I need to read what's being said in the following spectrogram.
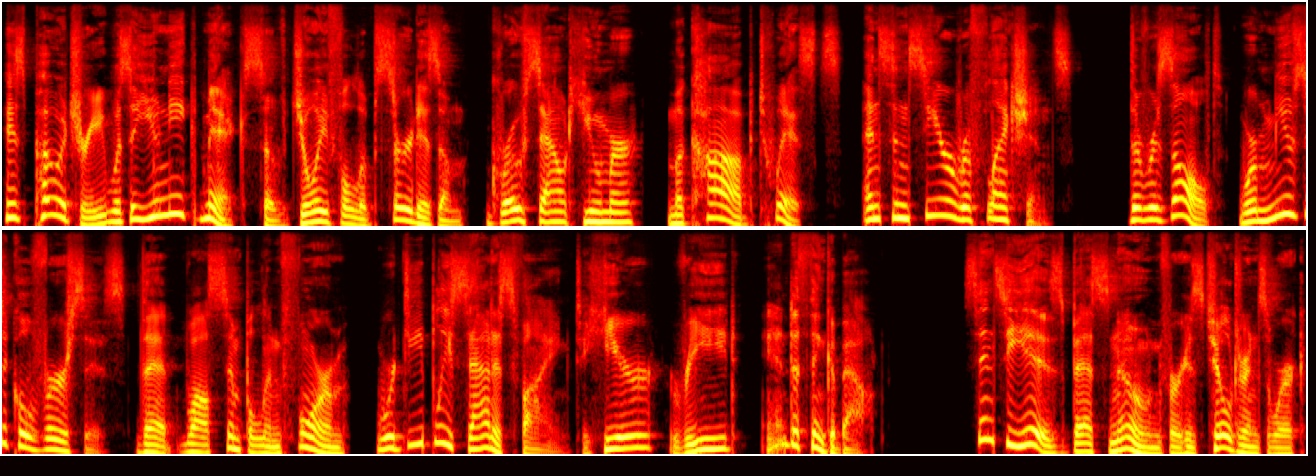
His poetry was a unique mix of joyful absurdism, gross out humor, macabre twists, and sincere reflections. The result were musical verses that, while simple in form, were deeply satisfying to hear, read, and to think about. Since he is best known for his children's work,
